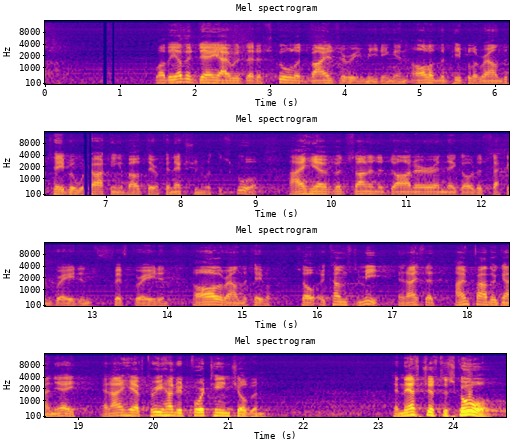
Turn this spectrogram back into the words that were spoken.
Well, the other day I was at a school advisory meeting, and all of the people around the table were talking about their connection with the school. I have a son and a daughter, and they go to second grade and fifth grade, and all around the table. So it comes to me, and I said, I'm Father Gagnier, and I have 314 children. And that's just a school.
